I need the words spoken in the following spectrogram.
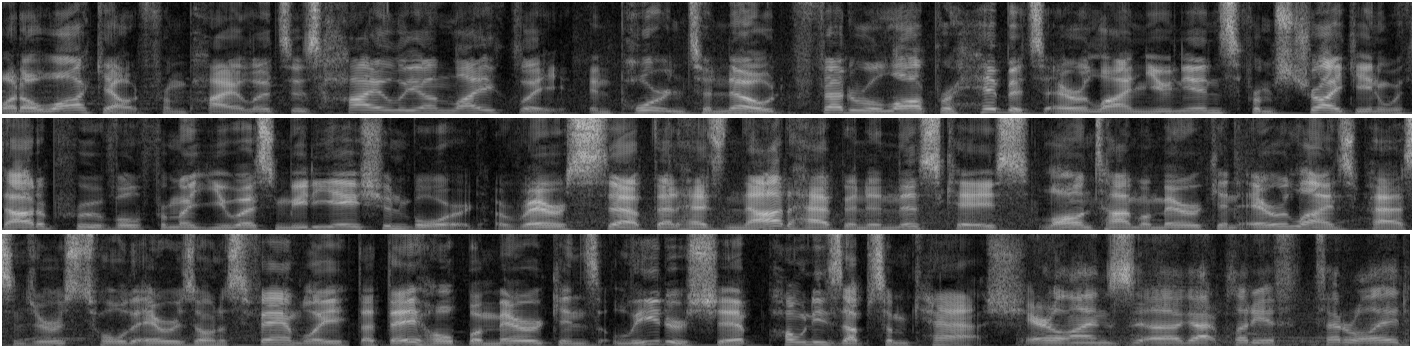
But a walkout from pilots is highly unlikely. Important to note, federal law prohibits airline unions from striking without approval from a U.S. mediation board, a rare step that has not happened in this case. Longtime American Airlines passengers told Arizona's family that they hope Americans' leadership ponies up some cash. Airlines uh, got plenty of federal aid.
